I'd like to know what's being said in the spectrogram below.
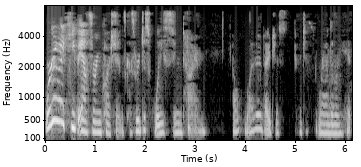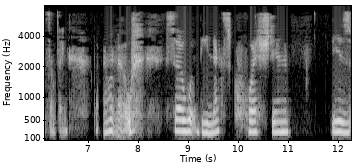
we're gonna keep answering questions because we're just wasting time. Oh, why did I just, I just randomly hit something? But I don't know. So the next question is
